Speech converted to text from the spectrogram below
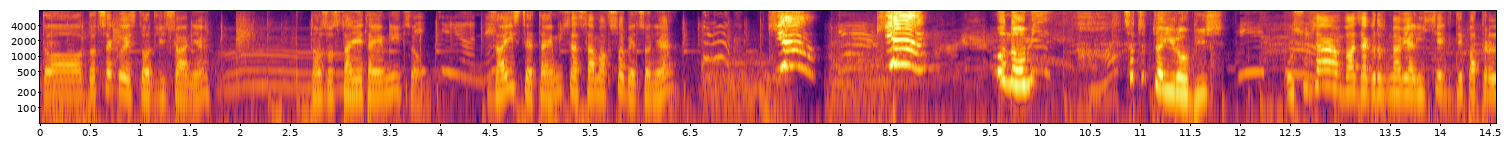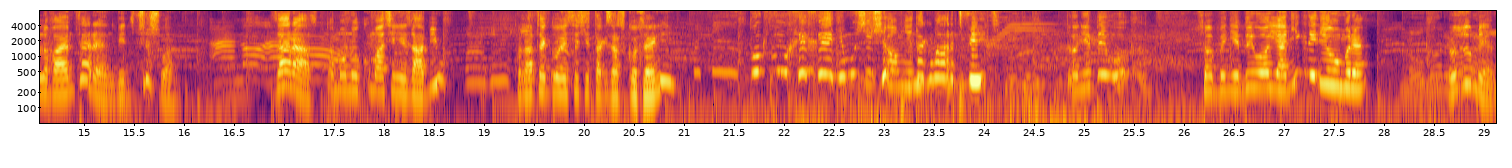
To do czego jest to odliczanie? To zostanie tajemnicą. Zaiste, tajemnica sama w sobie, co nie? Kia! Kia! Monomi? Co ty tutaj robisz? Usłyszałem was, jak rozmawialiście, gdy patrolowałem teren, więc przyszłam. Zaraz, to Monokuma cię nie zabił? To dlatego jesteście tak zaskoczeni? Pupu, hehe, nie musi się o mnie tak martwić. To nie było... Co by nie było, ja nigdy nie umrę. Rozumiem.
